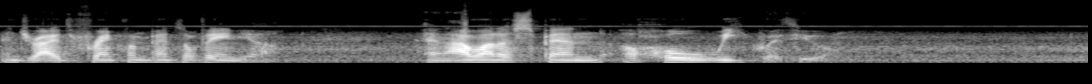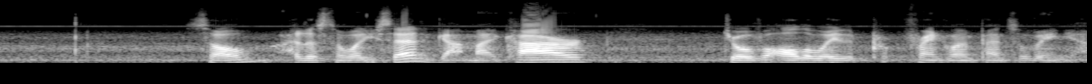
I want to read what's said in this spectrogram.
and drive to Franklin, Pennsylvania, and I want to spend a whole week with you. So I listened to what he said, got my car, drove all the way to Franklin, Pennsylvania.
